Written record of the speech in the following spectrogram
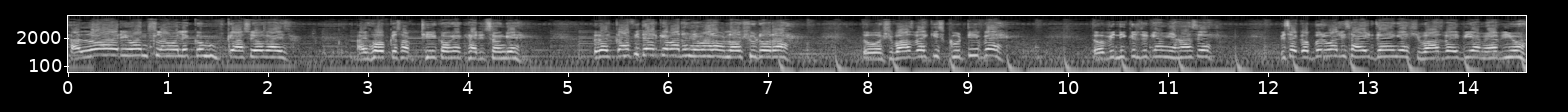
हेलो एवरीवन सलाम वालेकुम कैसे हो गाइस आई होप के सब ठीक होंगे खैरित होंगे। तो काफ़ी देर के बाद हमारा व्लॉग शूट हो रहा है तो सुभाष भाई की स्कूटी पे तो अभी निकल चुके हैं हम यहाँ से। पीछे गब्बर वाली साइड जाएँगे सुभाष भाई भी है, मैं भी हूँ।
